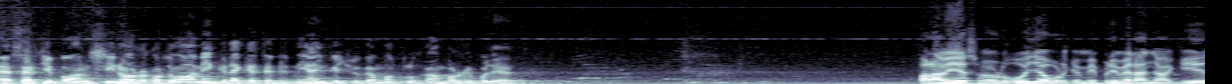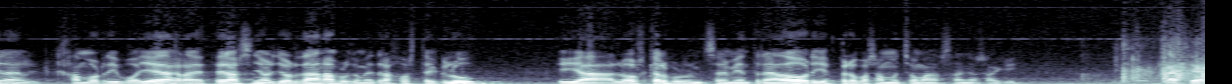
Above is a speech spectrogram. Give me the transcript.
Eh, Sergi Pons, si no recordo malament, crec que és el primer any que juga amb el Club Handball Ripollet. Para mí es un orgullo porque es mi primer año aquí en el Handball Ripollet. Agradecer al señor Jordana porque me trajo este club y al Oscar por ser mi entrenador y espero pasar muchos más años aquí. Gràcies.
